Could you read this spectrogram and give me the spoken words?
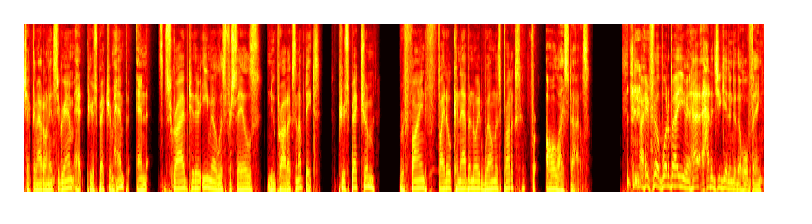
Check them out on Instagram at Pure Spectrum Hemp and subscribe to their email list for sales, new products, and updates. Pure Spectrum, refined phytocannabinoid wellness products for all lifestyles. all right, Phillip, what about you? And how, how did you get into the whole thing?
